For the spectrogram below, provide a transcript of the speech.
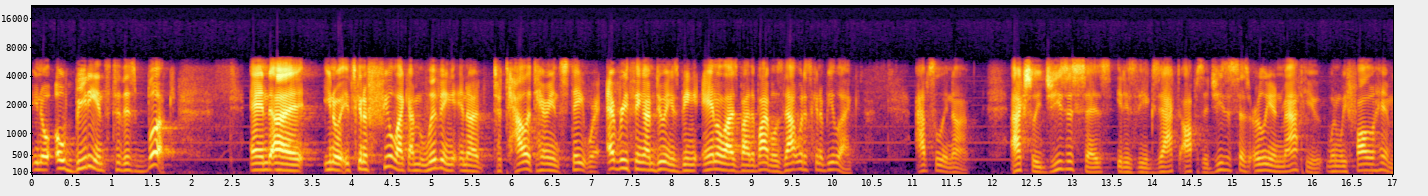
you know, obedience to this book. And, uh, you know, it's going to feel like I'm living in a totalitarian state where everything I'm doing is being analyzed by the Bible. Is that what it's going to be like? Absolutely not. Actually, Jesus says it is the exact opposite. Jesus says earlier in Matthew, when we follow him,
